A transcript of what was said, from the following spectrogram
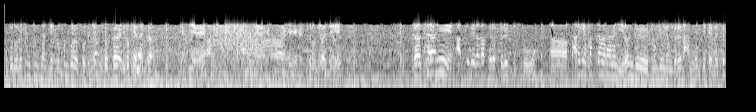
구드론을 승승장게 또 선보였거든요. 이렇게 이렇게 해서 예. 어, 예. 드론까지. 그러니까 테란이 앞쪽에다가 배럭스를 짓고 어, 빠르게 확장을 하는 이런 그 경기 운영들을 많이 했기 때문에 즉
